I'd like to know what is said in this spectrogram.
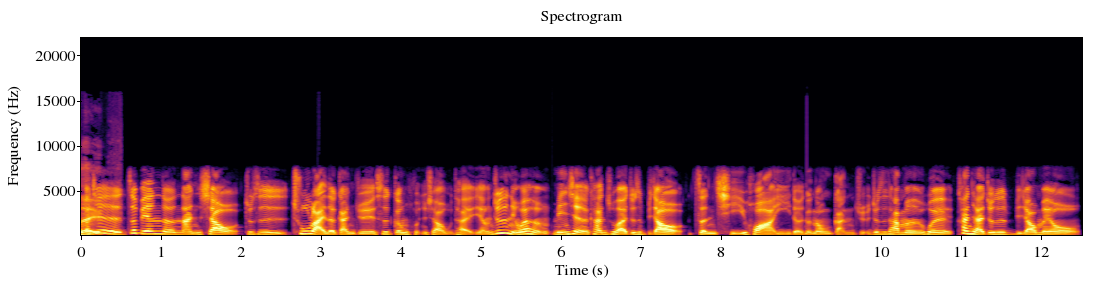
而且这边的男校就是出来的感觉是跟混校不太一样，就是你会很明显的看出来，就是比较整齐划一的的那种感觉，就是他们会看起来就是比较没有。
